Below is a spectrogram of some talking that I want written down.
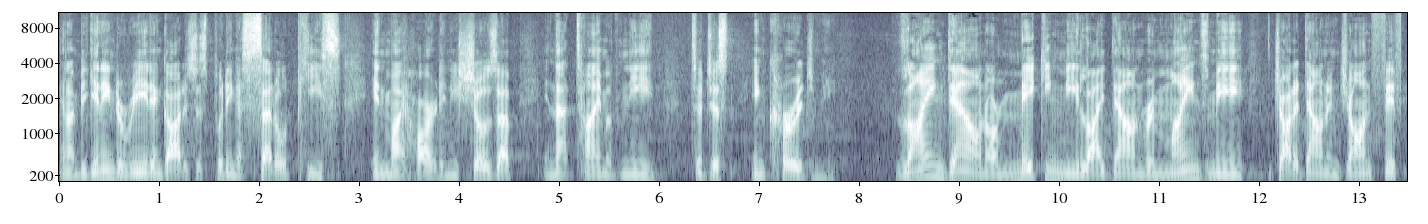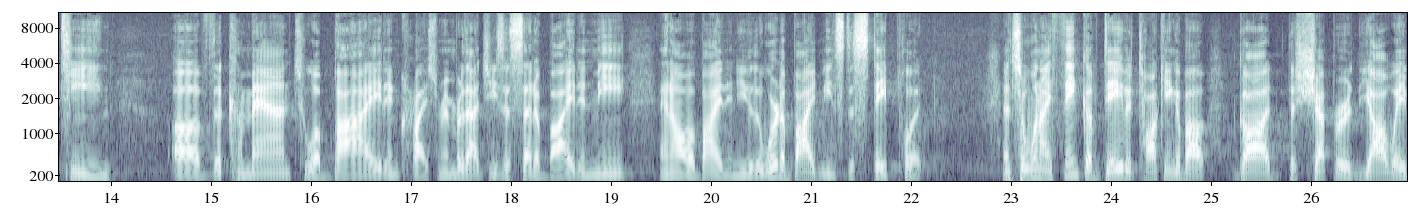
and I'm beginning to read, and God is just putting a settled peace in my heart. And he shows up in that time of need to just encourage me. Lying down or making me lie down reminds me, jotted down in John 15, of the command to abide in Christ. Remember that? Jesus said, Abide in me, and I'll abide in you. The word abide means to stay put. And so when I think of David talking about God, the shepherd, Yahweh,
